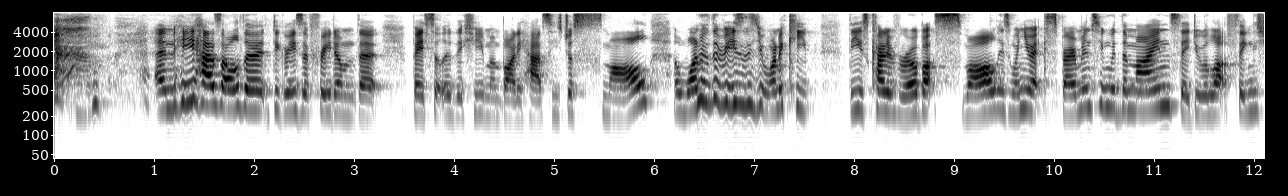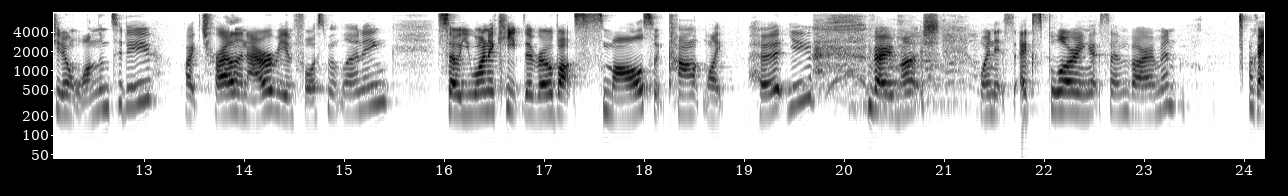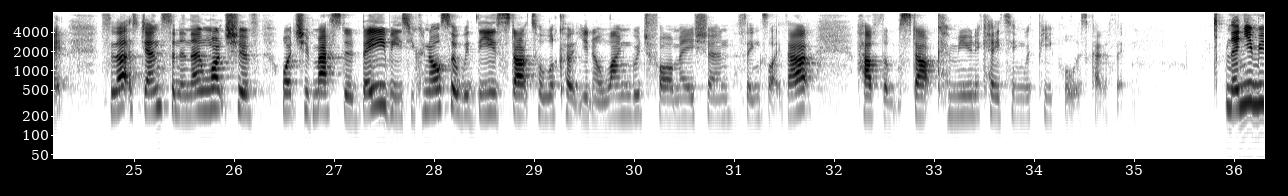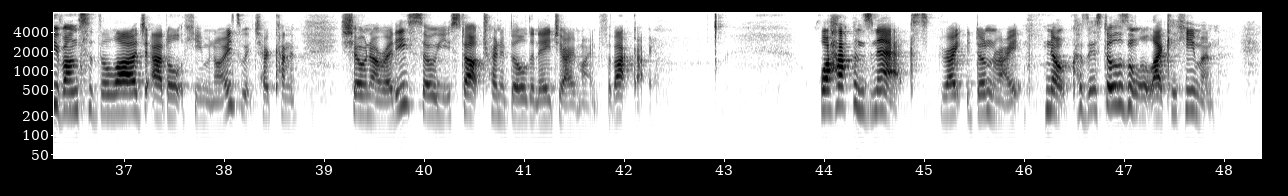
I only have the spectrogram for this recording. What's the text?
and he has all the degrees of freedom that basically the human body has. He's just small. And one of the reasons you want to keep these kind of robots small is when you're experimenting with the minds, they do a lot of things you don't want them to do, like trial and error reinforcement learning. So you want to keep the robot small so it can't like hurt you very much when it's exploring its environment. Okay, so that's Jensen, and then once you've, once you've mastered babies, you can also with these start to look at, you know, language formation, things like that, have them start communicating with people, this kind of thing. And then you move on to the large adult humanoids, which are kind of shown already, so you start trying to build an AGI mind for that guy. What happens next, right? You're done, right? No, because it still doesn't look like a human.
